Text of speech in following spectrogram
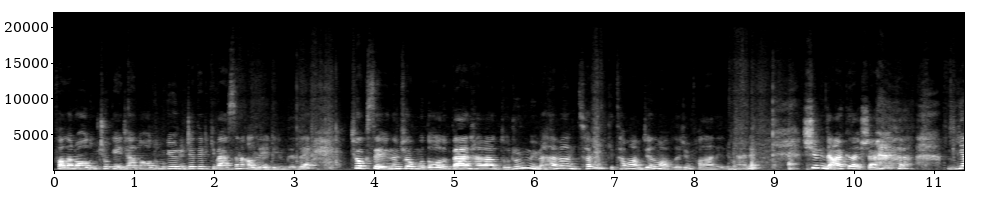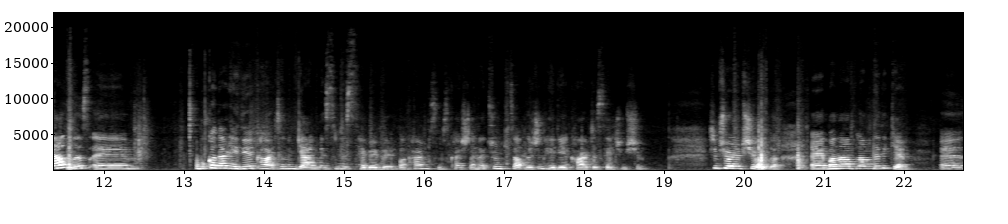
falan olduğumu, çok heyecanlı olduğumu görünce dedi ki ben sana alıvereyim dedi. Çok sevindim, çok mutlu oldum. Ben hemen durur muyum? Hemen tabii ki tamam canım ablacığım falan dedim yani. Şimdi arkadaşlar yalnız eee bu kadar hediye kartının gelmesinin sebebi bakar mısınız kaç tane tüm kitaplar için hediye kartı seçmişim. Şimdi şöyle bir şey oldu. Ee, bana ablam dedi ki e,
